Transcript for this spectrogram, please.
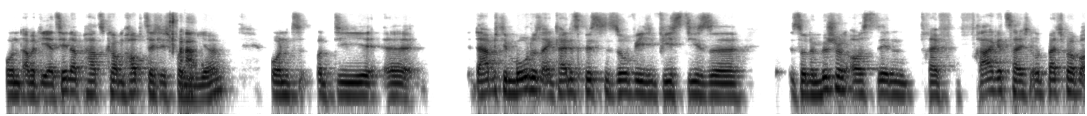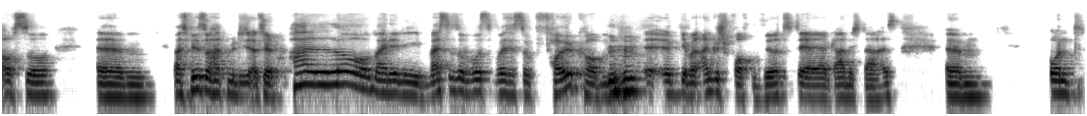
Und aber die Erzählerparts kommen hauptsächlich von ah. mir. Und, und die, äh, da habe ich den Modus ein kleines bisschen so, wie, wie es diese, so eine Mischung aus den drei Fragezeichen und manchmal aber auch so, ähm, was wir so hatten mit diesem Erzählung, hallo meine Lieben, weißt du, so, wo es, wo es jetzt so vollkommen mhm. äh, irgendjemand angesprochen wird, der ja gar nicht da ist. Ähm, und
